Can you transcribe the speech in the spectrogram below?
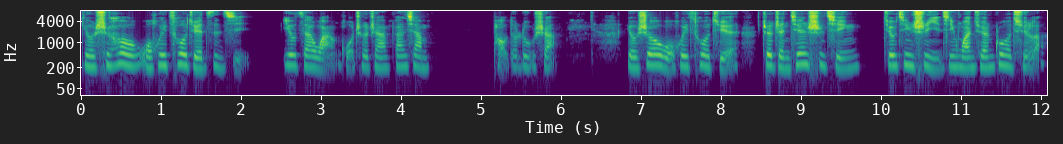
有时候我会错觉自己又在往火车站方向跑的路上，有时候我会错觉这整件事情。究竟是已经完全过去了，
